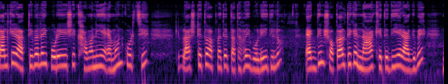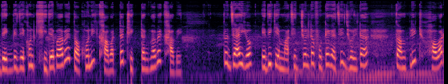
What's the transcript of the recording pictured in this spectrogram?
কালকে রাত্রিবেলায় পড়ে এসে খাওয়া নিয়ে এমন করছে লাস্টে তো আপনাদের দাদাভাই বলেই দিল একদিন সকাল থেকে না খেতে দিয়ে রাখবে, দেখবে যখন খিদে পাবে তখনই খাবারটা ঠিকঠাকভাবে খাবে। তো যাই হোক, এদিকে মাছের ঝোলটা ফুটে গেছে, ঝোলটা কমপ্লিট হওয়ার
